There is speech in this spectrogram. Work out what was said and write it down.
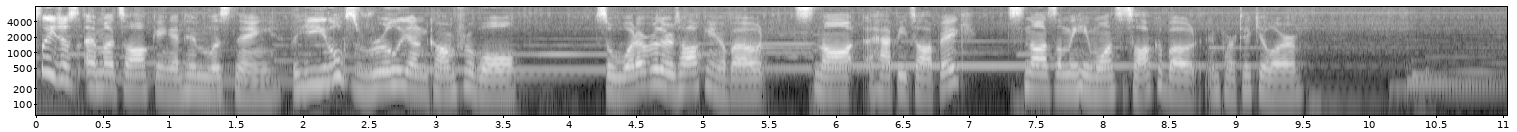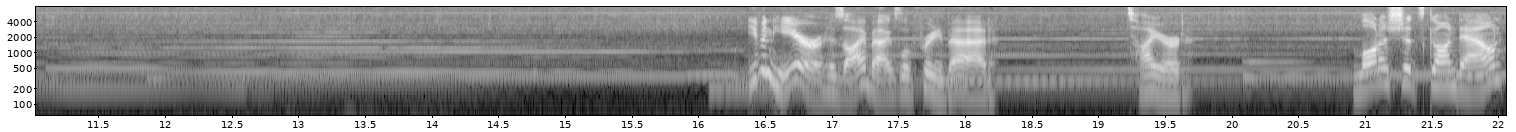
Mostly just Emma talking and him listening, but he looks really uncomfortable. So, whatever they're talking about, it's not a happy topic. It's not something he wants to talk about in particular. Even here, his eye bags look pretty bad. Tired. A lot of shit's gone down,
